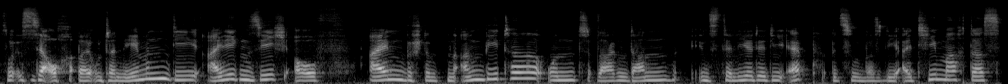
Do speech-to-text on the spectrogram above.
So ist es ja auch bei Unternehmen, die einigen sich auf einen bestimmten Anbieter und sagen dann, installier dir die App, beziehungsweise die IT macht das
